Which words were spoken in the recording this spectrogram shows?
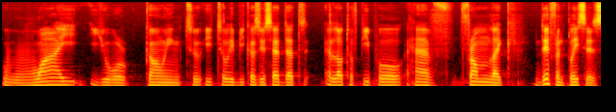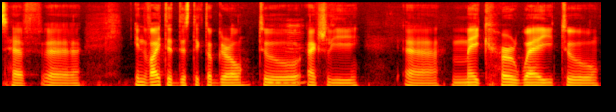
why you're going to Italy because you said that a lot of people have from like different places have uh, invited this TikTok girl to Mhm. actually uh, make her way to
